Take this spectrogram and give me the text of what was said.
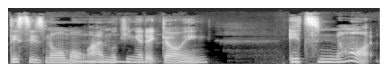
this is normal, I'm looking at it going, it's not.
